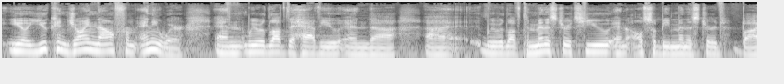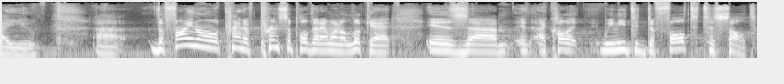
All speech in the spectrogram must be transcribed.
you know you can join now from anywhere. And we would love to have you, and uh, uh, we would love to minister to you and also be ministered by you. Uh, the final kind of principle that I want to look at is um, I call it we need to default to salt.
